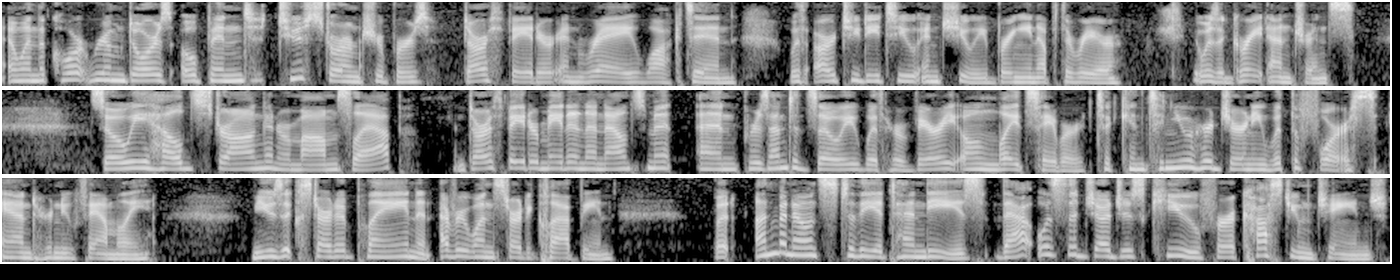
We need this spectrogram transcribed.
and when the courtroom doors opened, two stormtroopers, Darth Vader and Rey, walked in, with R2D2 and Chewie bringing up the rear. It was a great entrance. Zoe held strong in her mom's lap, and Darth Vader made an announcement and presented Zoe with her very own lightsaber to continue her journey with the Force and her new family. Music started playing, and everyone started clapping. But unbeknownst to the attendees, that was the judge's cue for a costume change.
